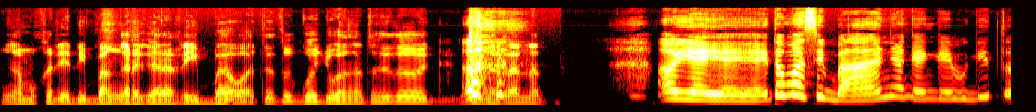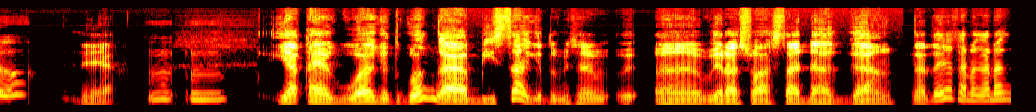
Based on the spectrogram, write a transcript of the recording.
nggak mau kerja di bank gara-gara riba waktu itu gue juga nggak tahu itu beneran Oh iya iya iya, itu masih banyak yang kayak begitu. ya Mm-mm. ya kayak gua gitu gua nggak bisa gitu misalnya eh, wira swasta dagang nggak tahu ya kadang-kadang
